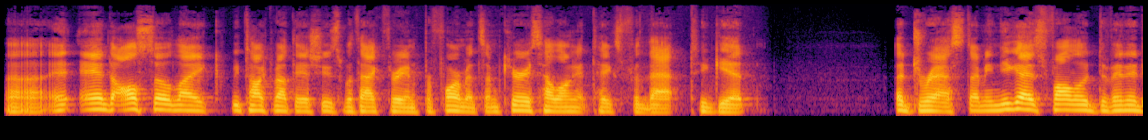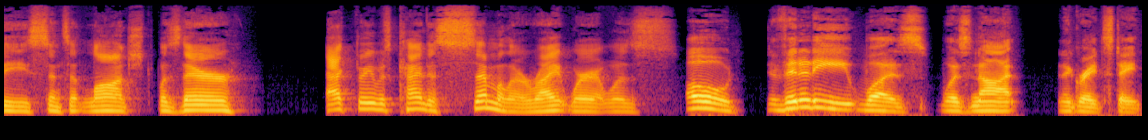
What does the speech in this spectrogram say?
Uh, and, and also, like we talked about the issues with Act Three and performance. I'm curious how long it takes for that to get addressed. I mean, you guys followed Divinity since it launched. Was there Act Three was kind of similar, right? Where it was, Oh, Divinity was was not in a great state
